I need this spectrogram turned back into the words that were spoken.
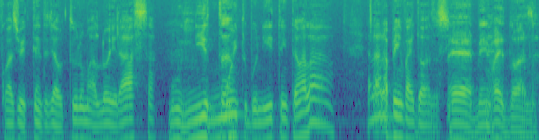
quase 80 de altura, uma loiraça. Bonita. Muito bonita, então ela, ela era bem vaidosa. Assim. É, bem é. vaidosa.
